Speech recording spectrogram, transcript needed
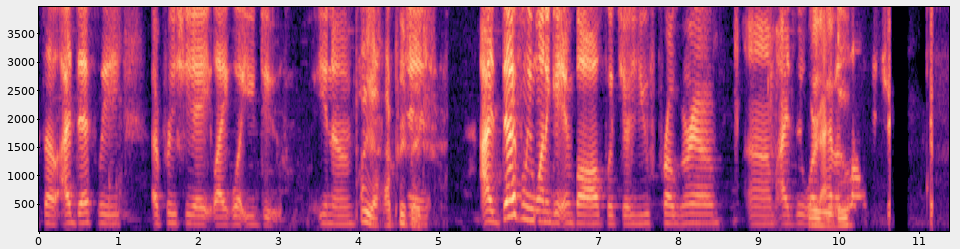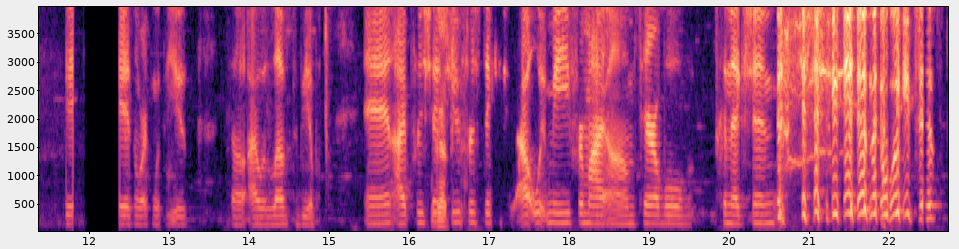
so I definitely appreciate like what you do. You know, Oh yeah, I appreciate And- you. I definitely want to get involved with your youth program. Um, I do work. Yeah, I have a long history of kids and working with the youth, so I would love to be able. And I appreciate Gotcha. you for sticking out with me for my um terrible connection. we just,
